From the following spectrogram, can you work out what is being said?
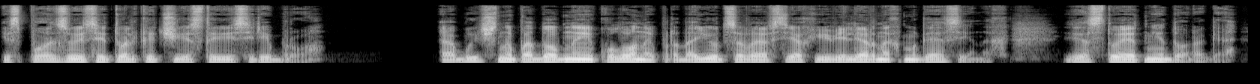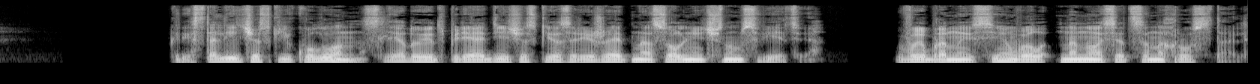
Используйте только чистое серебро. Обычно подобные кулоны продаются во всех ювелирных магазинах и стоят недорого. Кристаллический кулон следует периодически заряжать на солнечном свете. Выбранный символ наносится на хрусталь.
